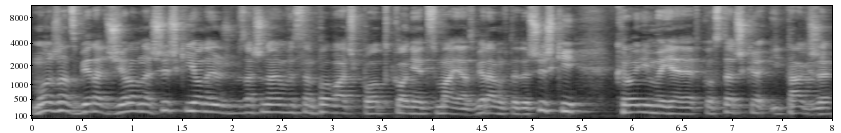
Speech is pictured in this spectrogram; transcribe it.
można zbierać zielone szyszki i one już zaczynają występować pod koniec maja. Zbieramy wtedy szyszki, kroimy je w kosteczkę i także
